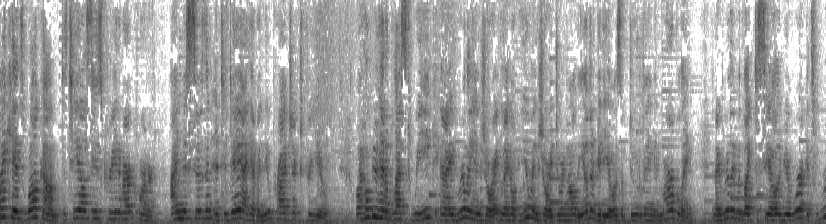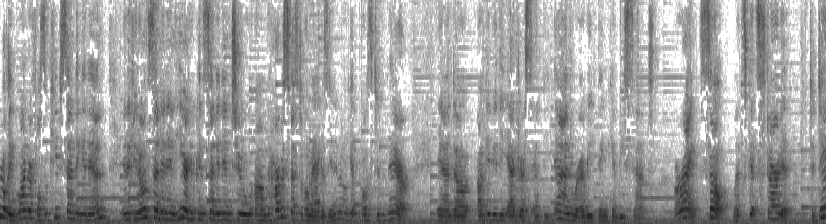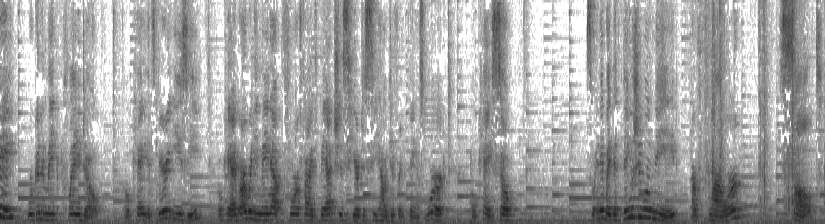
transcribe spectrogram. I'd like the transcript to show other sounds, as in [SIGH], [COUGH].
Hi kids, welcome to TLC's Creative Art Corner. I'm Miss Susan and today I have a new project for you. Well, I hope you had a blessed week and I really enjoyed and I hope you enjoyed doing all the other videos of doodling and marbling. And I really would like to see all of your work. It's really wonderful, so keep sending it in. And if you don't send it in here, you can send it into um, the Harvest Festival magazine and it'll get posted there. And uh, I'll give you the address at the end where everything can be sent. All right, so let's get started. Today, we're gonna make Play-Doh. Okay, it's very easy. Okay, I've already made up four or five batches here to see how different things worked. Okay, so so anyway, the things you will need are flour, salt,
